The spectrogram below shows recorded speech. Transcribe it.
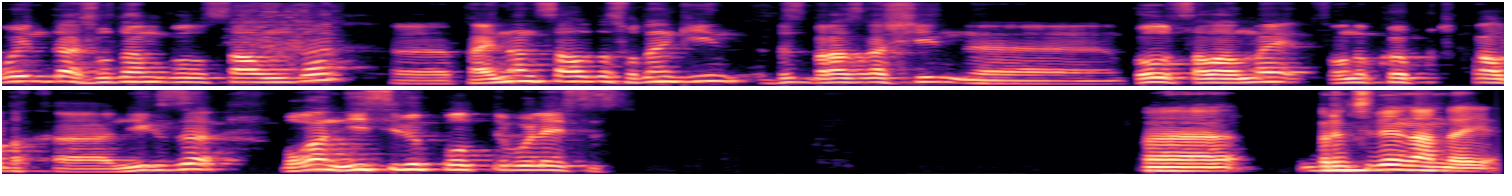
ойында жылдам гол салынды тайнан салды. Содан кейін біз біразға шейін гол сала алмай соны көп күтіп қалдық. Негізі бұған не себеп болды деп ойлайсыз? Біріншіден андай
